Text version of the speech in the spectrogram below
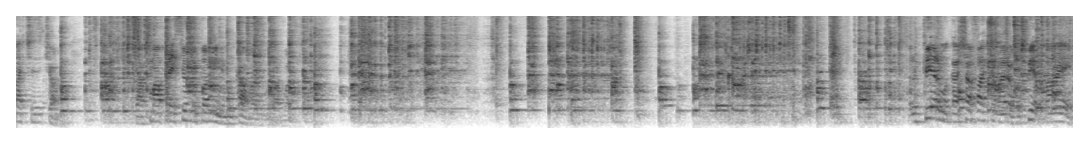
Exact ce ziceam. Și acum presiune pe mine, mâncava și gura voastră. Îl pierd, mă, că așa face mai rău. Îl pierd, aia e.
